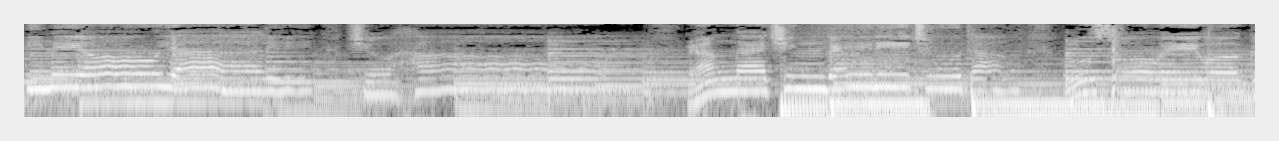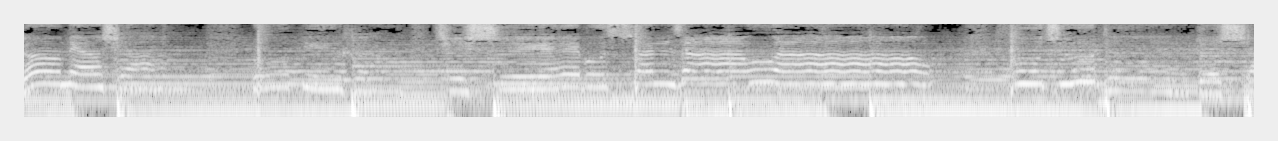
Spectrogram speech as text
你没有压力。就好。让爱情被你主导，无所谓我够渺小，不平衡其实也不算糟，付出的多少。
